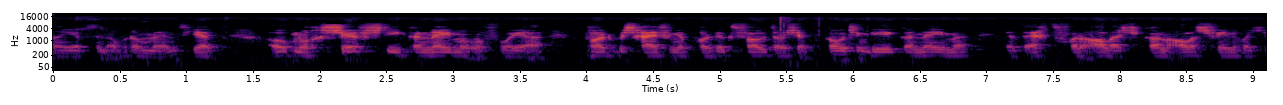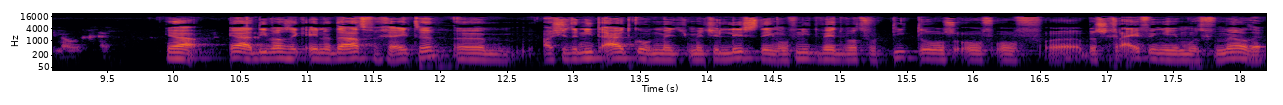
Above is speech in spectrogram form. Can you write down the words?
Uh, je hebt een abonnement. Je hebt ook nog services die je kan nemen om voor je productbeschrijvingen, productfoto's. Je hebt coaching die je kan nemen. Je hebt echt van alles. Je kan alles vinden wat je nodig hebt. Ja, ja, die was ik inderdaad vergeten. Ehm, als je er niet uitkomt met, met je listing of niet weet wat voor titels of, of eh, beschrijvingen je moet vermelden,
